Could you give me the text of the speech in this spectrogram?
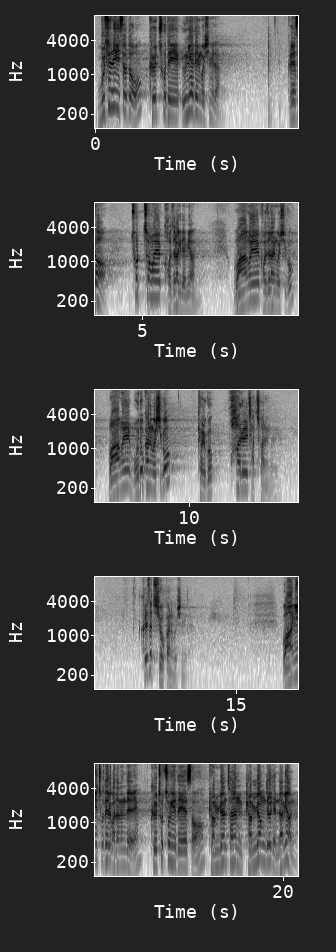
무슨 일이 있어도 그 초대에 응해야 되는 것입니다. 그래서 초청을 거절하게 되면 왕을 거절하는 것이고 왕을 모독하는 것이고 결국 화를 자초하는 거예요. 그래서 지옥 가는 것입니다. 왕의 초대를 받았는데 그 초청에 대해서 변변찮은 변명들을 댄다면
